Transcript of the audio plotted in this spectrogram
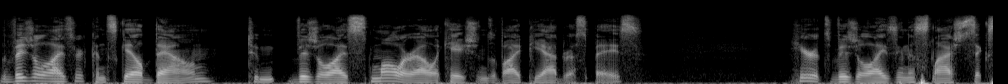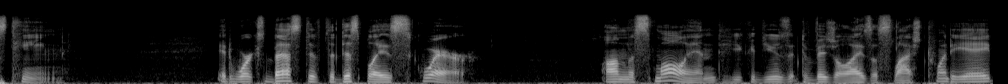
The visualizer can scale down to visualize smaller allocations of IP address space. Here it's visualizing a slash 16. It works best if the display is square. On the small end, you could use it to visualize a slash 28,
